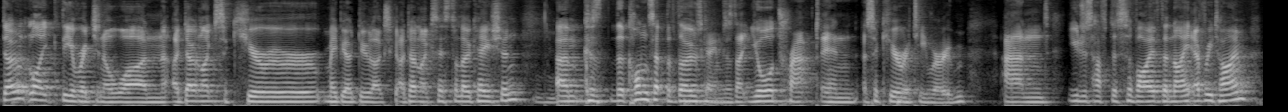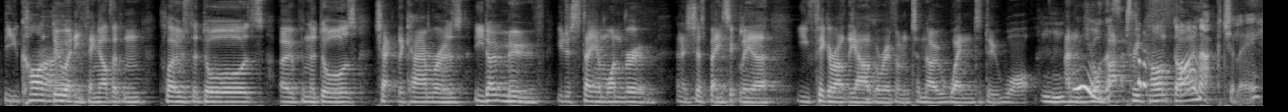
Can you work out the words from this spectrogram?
don't like the original one. I don't like Secure. Maybe I do like. I don't like Sister Location Mm-hmm. because the concept of those games is that you're trapped in a security room and you just have to survive the night every time. But you can't do anything other than close the doors, open the doors, check the cameras. You don't move. You just stay in one room, and it's just basically a you figure out the algorithm to know when to do what, mm-hmm. and Ooh, your battery can't fun, die. actually.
